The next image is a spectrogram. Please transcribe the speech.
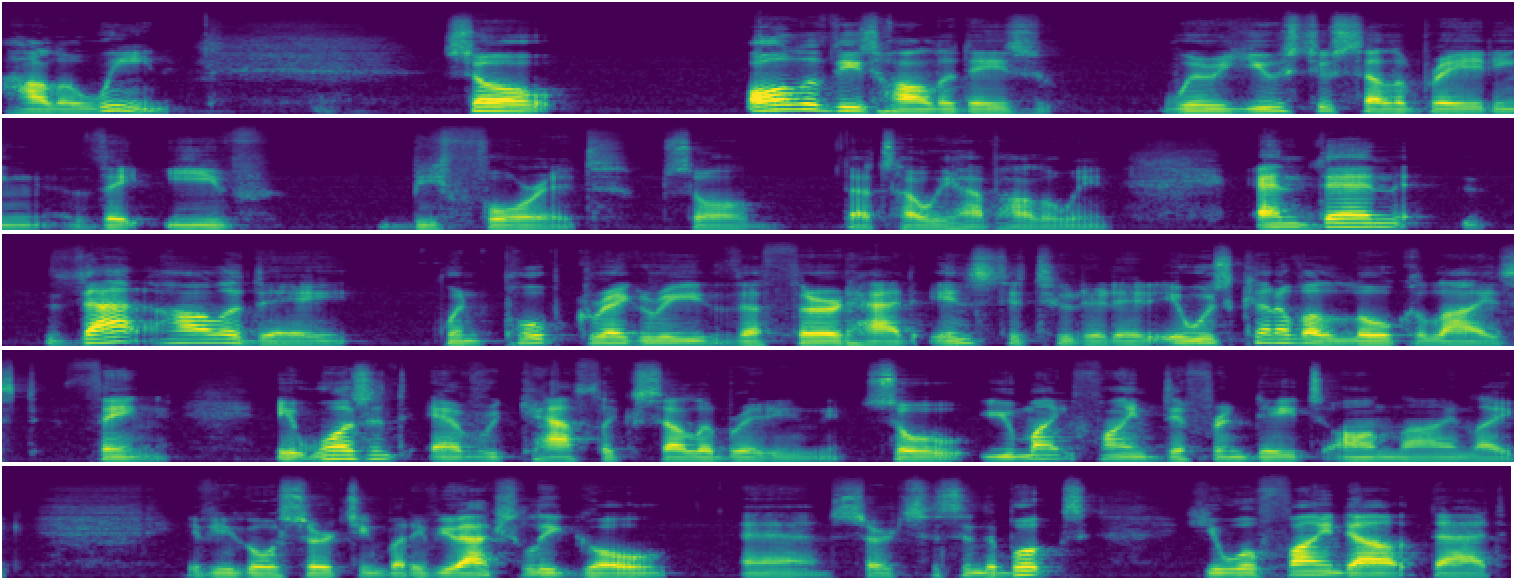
Halloween. So all of these holidays, we're used to celebrating the eve before it. So that's how we have Halloween. And then that holiday, when Pope Gregory Third had instituted it, it was kind of a localized thing. It wasn't every Catholic celebrating it. So you might find different dates online, like if you go searching, but if you actually go and search this in the books, you will find out that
